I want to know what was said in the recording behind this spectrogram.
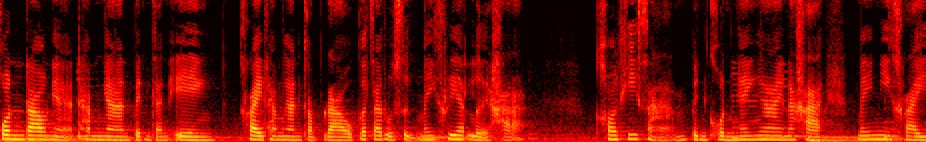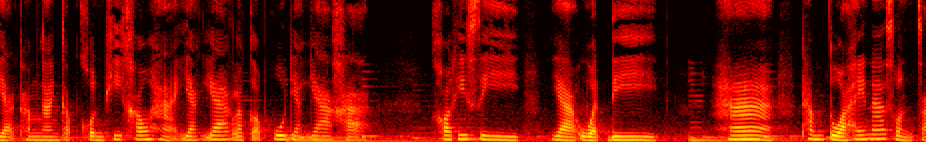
คนเราเนี่ยทำงานเป็นกันเอง ใครทำงานกับเราก็จะรู้สึกไม่เครียดเลยค่ะข้อที่ 3 เป็นคนง่ายๆนะคะ ไม่มีใครอยากทำงานกับคนที่เข้าหายากๆ แล้วก็พูดยากๆค่ะ ข้อที่ 4 อย่าอวดดี 5. ทำตัวให้น่าสนใจ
